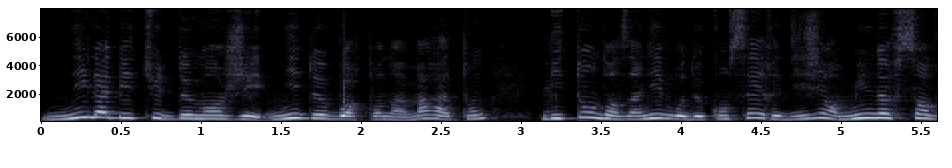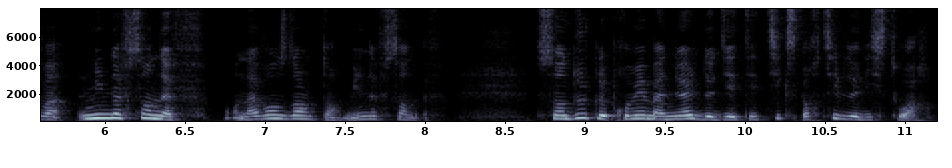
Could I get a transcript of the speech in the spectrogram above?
ni l'habitude de manger ni de boire pendant un marathon, lit-on dans un livre de conseils rédigé en 1909. On avance dans le temps, 1909. sans doute le premier manuel de diététique sportive de l'histoire.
